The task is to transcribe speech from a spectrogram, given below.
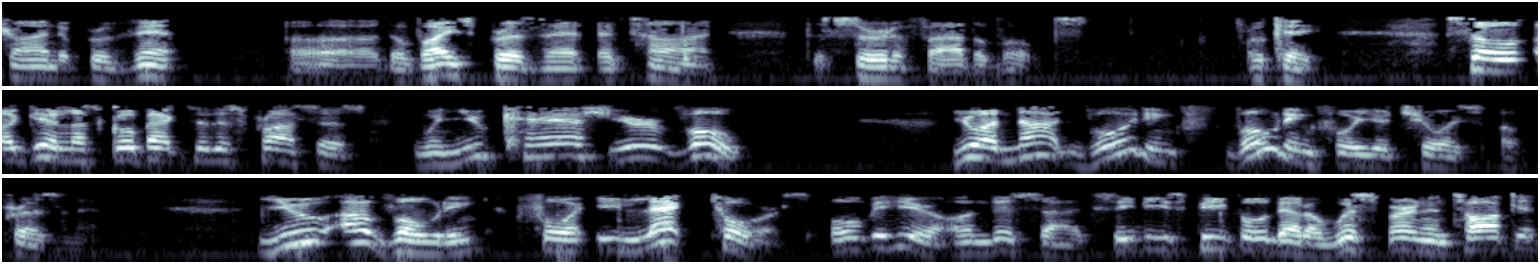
trying to prevent uh, the vice president at time to certify the votes. Okay, so again, let's go back to this process. When you cast your vote, you are not voting voting for your choice of president. You are voting for electors over here on this side. See these people that are whispering and talking?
